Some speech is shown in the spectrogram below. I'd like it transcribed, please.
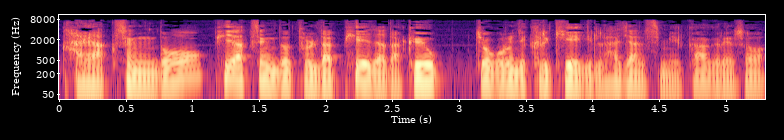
가해 학생도 피해 학생도 둘 다 피해자다. 교육 쪽으로 이제 그렇게 얘기를 하지 않습니까? 그래서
